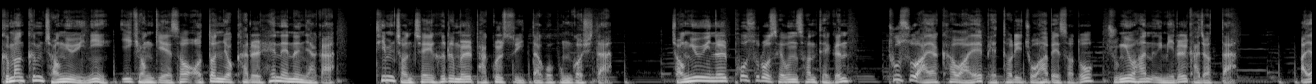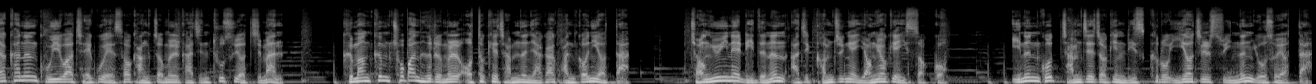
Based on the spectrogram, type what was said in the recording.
그만큼 정유인이 이 경기에서 어떤 역할을 해내느냐가 팀 전체의 흐름을 바꿀 수 있다고 본 것이다. 정유인을 포수로 세운 선택은 투수 아야카와의 배터리 조합에서도 중요한 의미를 가졌다. 아야카는 구위와 제구에서 강점을 가진 투수였지만 그만큼 초반 흐름을 어떻게 잡느냐가 관건이었다. 정유인의 리드는 아직 검증의 영역에 있었고 이는 곧 잠재적인 리스크로 이어질 수 있는 요소였다.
